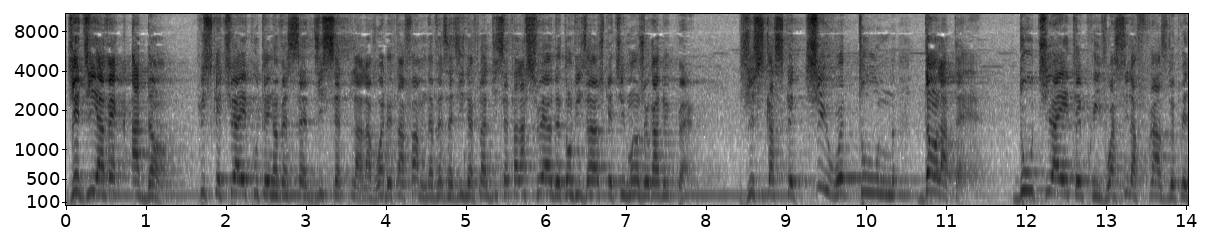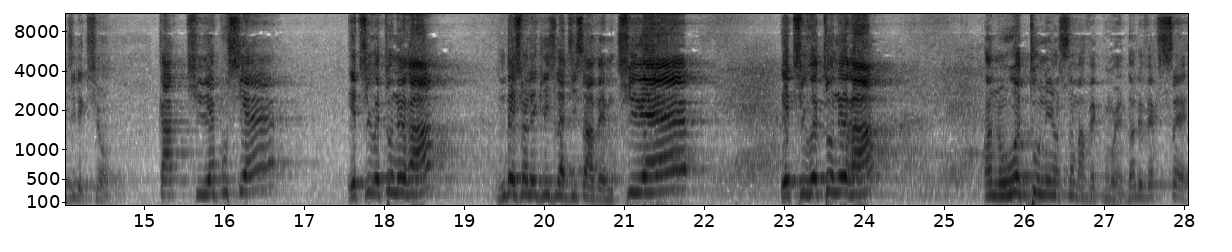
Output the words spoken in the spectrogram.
Dieu dit avec Adam, puisque tu as écouté dans verset 17 là, la voix de ta femme, dans verset 19 là, 17 à la sueur de ton visage que tu mangeras du pain, jusqu'à ce que tu retournes dans la terre, d'où tu as été pris. Voici la phrase de prédilection. Car tu es poussière et tu retourneras. Besoin l'église l'a dit ça avec. Tu es et tu retourneras. En nous retourner ensemble avec moi. Dans le verset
